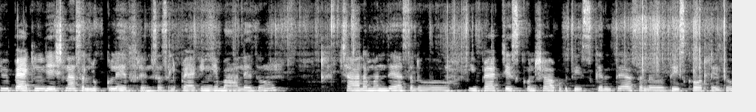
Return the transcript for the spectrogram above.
ఇవి ప్యాకింగ్ చేసినా అసలు లుక్ లేదు ఫ్రెండ్స్. అసలు ప్యాకింగే బాగాలేదు చాలామంది అసలు ఈ ప్యాక్ చేసుకొని షాపుకి తీసుకెళ్తే అసలు తీసుకోవట్లేదు.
